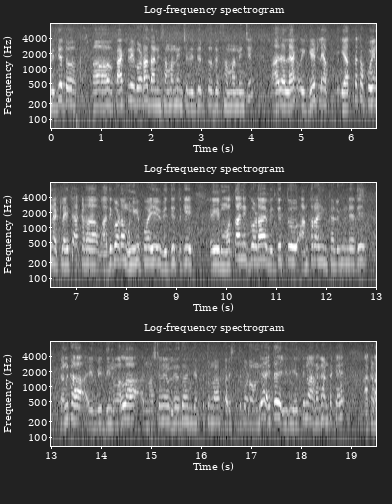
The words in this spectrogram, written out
విద్యుత్ ఫ్యాక్టరీ కూడా దానికి సంబంధించి విద్యుత్కి సంబంధించి అది లేక ఈ గేట్లు ఎత్ ఎత్తకపోయినట్లయితే అక్కడ అది కూడా మునిగిపోయి విద్యుత్తుకి ఈ మొత్తానికి కూడా విద్యుత్తు అంతరాయం కలిగి ఉండేది. కనుక ఇవి దీనివల్ల నష్టమేం లేదు అని చెప్తున్న పరిస్థితి కూడా ఉంది. అయితే ఇది ఎత్తిన అరగంటకే అక్కడ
